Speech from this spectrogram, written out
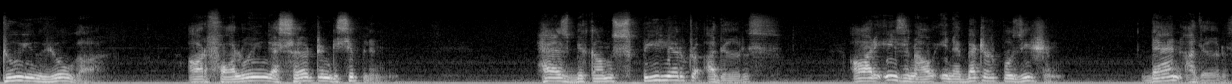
doing yoga or following a certain discipline has become superior to others or is now in a better position than others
